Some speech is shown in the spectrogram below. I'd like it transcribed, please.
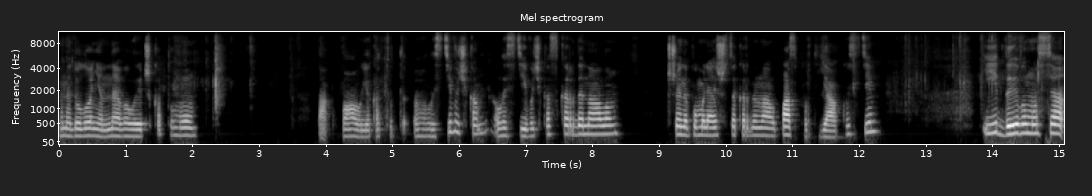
мене долоня невеличка, тому. Так, вау, яка тут е, листівочка, листівочка з кардиналом. Якщо я не помиляюсь, що це кардинал, паспорт якості. І дивимося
